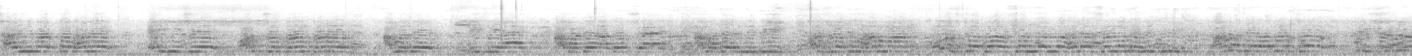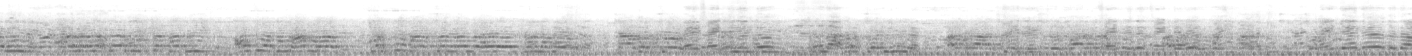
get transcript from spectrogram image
সারিবদ্ধ ভাবে এই মিছিলে অংশগ্রহণ করুন। আমাদের নীতি এক আমাদের আদর্শ এক আমাদের নীতি হজরত মোহাম্মদ মুস্তফা সাল্লাল্লাহু আলাইহি সাল্লামের নীতি। আমাদের আদর্শ বিশ্বনবী মুক্তপথী হজরত মোহাম্মদ মুস্তফা সাল্লাল্লাহু আলাইহি সাল্লামের আদর্শ আমরা সাইড দেন সাইড দেন। সাইড দেন দাদা।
